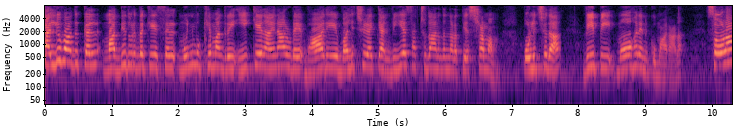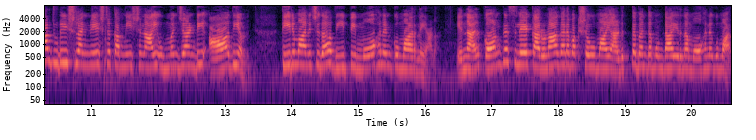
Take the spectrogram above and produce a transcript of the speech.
കല്ലുവാതുക്കൽ മദ്യദുരന്ത കേസിൽ മുൻ മുഖ്യമന്ത്രി ഇ കെ നയനാറുടെ ഭാര്യയെ വലിച്ചിഴയ്ക്കാൻ വി എസ് അച്യുതാനന്ദൻ നടത്തിയ ശ്രമം പൊളിച്ചത് വി പി മോഹനൻകുമാറാണ്. സോളാർ ജുഡീഷ്യൽ അന്വേഷണ കമ്മീഷനായി ഉമ്മൻചാണ്ടി ആദ്യം തീരുമാനിച്ചത് വി പി മോഹനൻകുമാറിനെയാണ്. എന്നാൽ കോൺഗ്രസിലെ കരുണാകരപക്ഷവുമായി അടുത്ത ബന്ധമുണ്ടായിരുന്ന മോഹനകുമാർ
